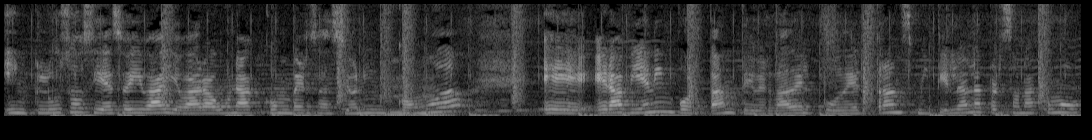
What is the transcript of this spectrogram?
incluso si eso iba a llevar a una conversación incómoda, eh, era bien importante, ¿verdad? El poder transmitirle a la persona como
